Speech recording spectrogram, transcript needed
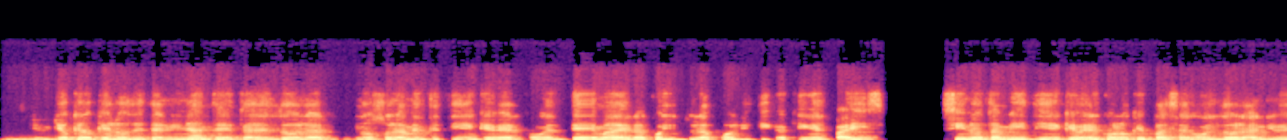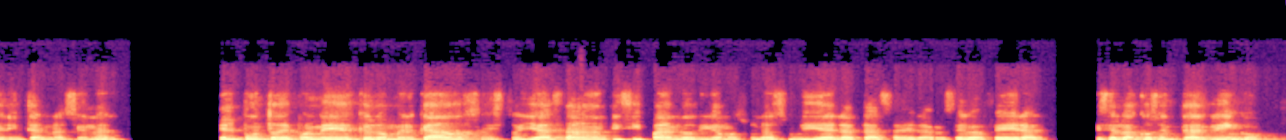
Yo creo que los determinantes de tal el dólar no solamente tienen que ver con el tema de la coyuntura política aquí en el país, sino también tiene que ver con lo que pasa con el dólar a nivel internacional. El punto de por medio es que los mercados esto ya están anticipando, digamos, una subida de la tasa de la Reserva Federal, que es el Banco Central gringo,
